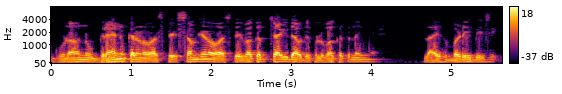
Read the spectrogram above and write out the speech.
ਗੁਣਾਂ ਨੂੰ ਗ੍ਰਹਿਣ ਕਰਨ ਵਾਸਤੇ, ਸਮਝਣ ਵਾਸਤੇ ਵਕਤ ਚਾਹੀਦਾ, ਉਹਦੇ ਕੋਲ ਵਕਤ ਨਹੀਂ ਹੈ। ਲਾਈਫ ਬੜੀ ਬਿਜ਼ੀ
